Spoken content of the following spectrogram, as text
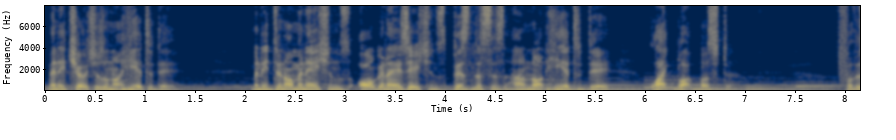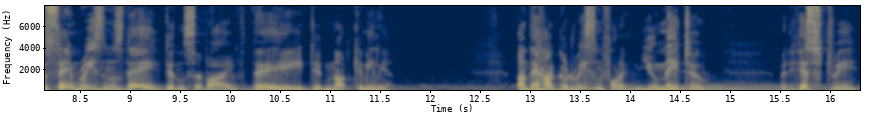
Many churches are not here today. Many denominations, organizations, businesses are not here today, like Blockbuster. For the same reasons they didn't survive, they did not chameleon. And they had good reason for it, and you may too. But history,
